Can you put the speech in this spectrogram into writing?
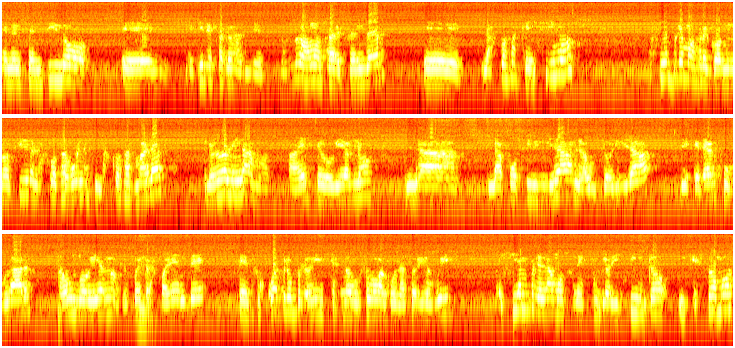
en el sentido eh, que quiere Fernández, nosotros vamos a defender eh, las cosas que hicimos, siempre hemos reconocido las cosas buenas y las cosas malas, pero no le damos a este gobierno la, la posibilidad, la autoridad de querer juzgar a un gobierno que fue mm. transparente, que en sus cuatro provincias no usó vacunatorios WIP, siempre damos un ejemplo distinto y que somos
